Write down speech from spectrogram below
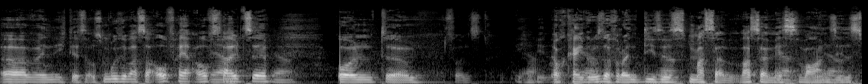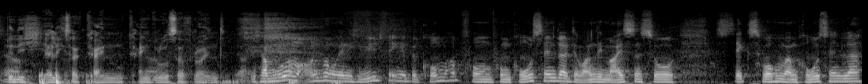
Äh, wenn ich das Osmosewasser auf, aufsalze. Ja. Und ähm, sonst ich ja. bin auch kein ja. großer Freund dieses ja. Wassermesswahnsinns. Bin ich ehrlich gesagt kein, kein großer Freund. Ich habe nur am Anfang, wenn ich Wildfänge bekommen habe vom, vom Großhändler, da waren die meistens so sechs Wochen beim Großhändler,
